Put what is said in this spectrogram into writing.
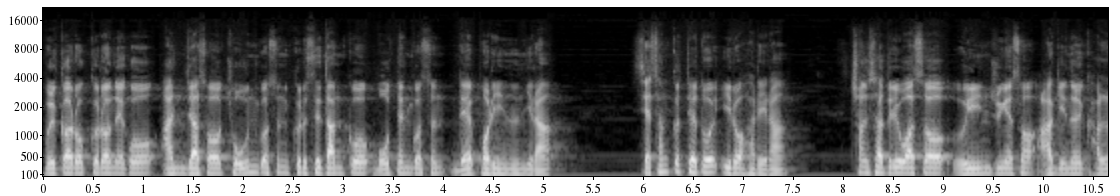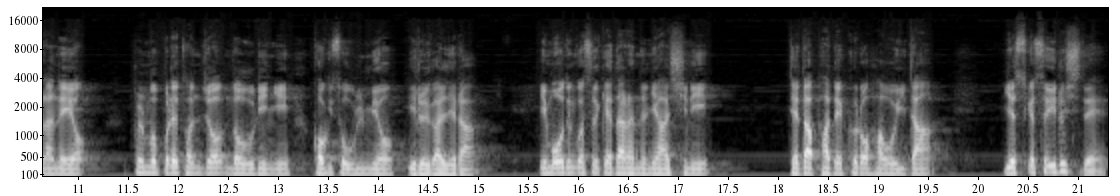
물가로 끌어내고 앉아서 좋은 것은 그릇에 담고 못된 것은 내버리느니라 세상 끝에도 이러하리라 천사들이 와서 의인 중에서 악인을 갈라내어 불못불에 던져 넣으리니 거기서 울며 이를 갈리라 이 모든 것을 깨달았느냐 하시니 대답하되 그러하오이다 예수께서 이르시되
